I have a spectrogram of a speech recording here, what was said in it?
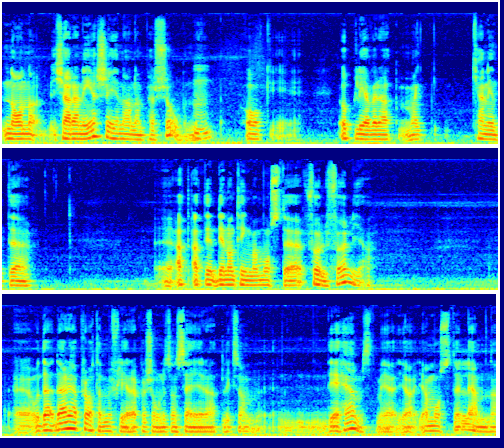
någon kärar ner sig i en annan person Mm. och upplever att man kan inte... eh, Att, att det, det är någonting man måste fullfölja. Eh, Och där, där har jag pratat med flera personer som säger att liksom det är hemskt men jag, jag, jag, måste lämna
